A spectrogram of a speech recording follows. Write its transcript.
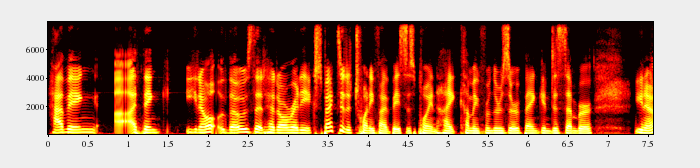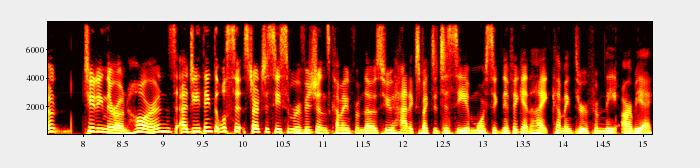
having, I think, you know, those that had already expected a 25 basis point hike coming from the Reserve Bank in December, you know, tooting their own horns. Uh, do you think that we'll start to see some revisions coming from those who had expected to see a more significant hike coming through from the RBA?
